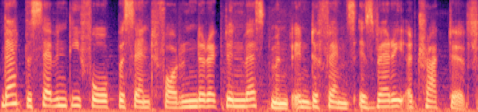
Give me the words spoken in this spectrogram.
that the 74% foreign direct investment in defense is very attractive,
